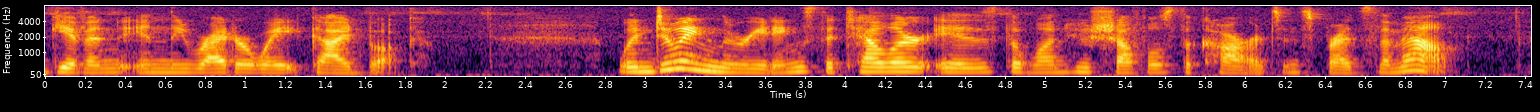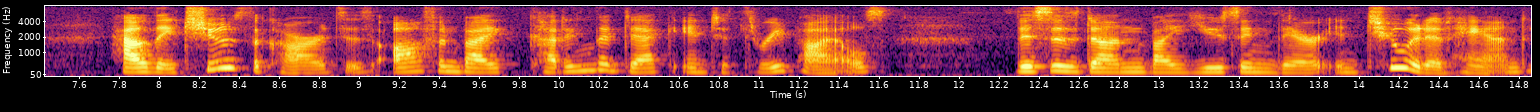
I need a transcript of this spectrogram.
given in the Rider Waite guidebook. When doing the readings, the teller is the one who shuffles the cards and spreads them out. How they choose the cards is often by cutting the deck into three piles. This is done by using their intuitive hand,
